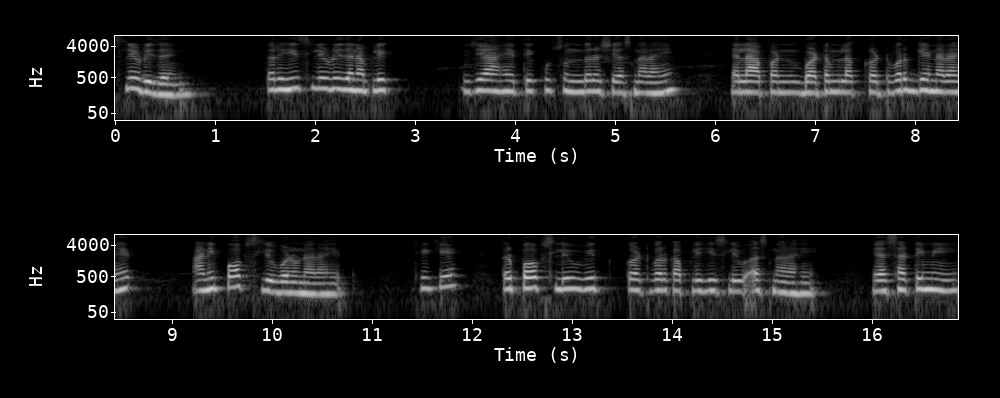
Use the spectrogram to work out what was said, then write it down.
स्लीव डिझाईन तर ही स्लीव डिझाईन आपली जी आहे ती खूप सुंदर अशी असणार आहे. याला आपण बॉटमला कटवर्क घेणार आहेत आणि पप स्लीव बनवणार आहेत. ठीक आहे? तर पप स्लीव विथ कटवर्क आपली ही स्लीव असणार आहे. यासाठी मी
